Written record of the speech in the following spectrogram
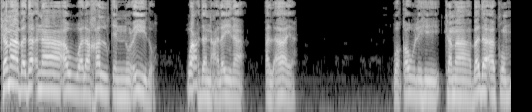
كما بدأنا أول خلق نعيده وعدا علينا الآية. وقوله كما بدأكم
